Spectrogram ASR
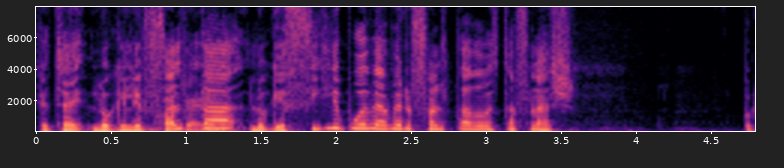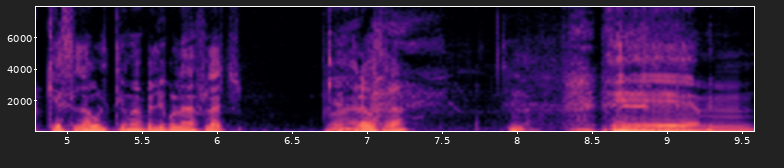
¿Cachai? Lo que le falta, lo que sí le puede haber faltado a esta Flash, porque es la última película de Flash, no era otra, No. eh,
